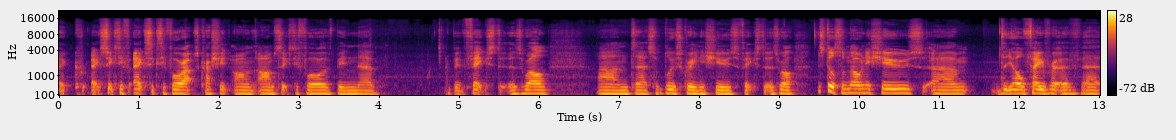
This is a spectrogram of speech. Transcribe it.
X60, X64 apps crashing on ARM64 have been uh, been fixed as well, and uh, some blue screen issues fixed it as well. There's still some known issues. Um, the old favourite of uh,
